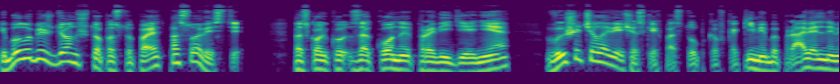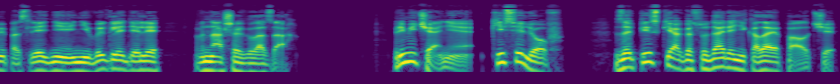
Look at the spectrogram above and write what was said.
и был убежден, что поступает по совести, поскольку законы проведения выше человеческих поступков, какими бы правильными последние не выглядели в наших глазах. Примечание. Киселев. Записки о государе Николае Павловиче.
